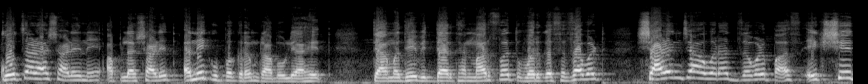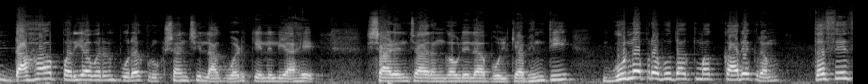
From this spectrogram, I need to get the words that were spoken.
कोचाळा शाळेने आपल्या शाळेत अनेक उपक्रम राबवले आहेत. त्यामध्ये विद्यार्थ्यांमार्फत वर्ग सजावट शाळांच्या आवारात जवळपास एकशे दहा पर्यावरणपूरक वृक्षांची लागवड केलेली आहे. शाळेंच्या रंगवलेल्या बोलक्या भिंती गुणप्रबोधात्मक कार्यक्रम तसेच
